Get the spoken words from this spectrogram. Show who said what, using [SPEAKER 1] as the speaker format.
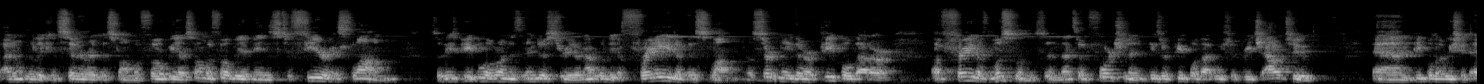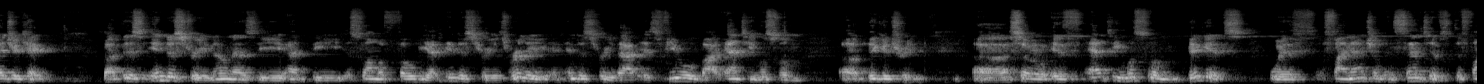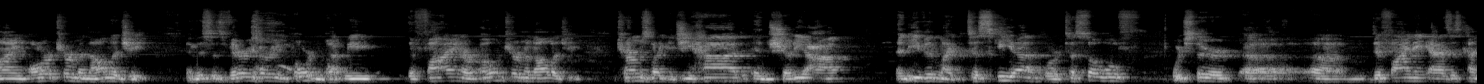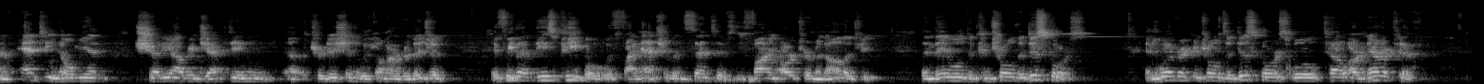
[SPEAKER 1] uh, I don't really consider it Islamophobia. Islamophobia means to fear Islam. So these people who run this industry are not really afraid of Islam. Now, certainly there are people that are afraid of Muslims, and that's unfortunate. These are people that we should reach out to and people that we should educate. But this industry, known as the, the Islamophobia industry, is really an industry that is fueled by anti Muslim uh, bigotry. Uh, so if anti Muslim bigots with financial incentives define our terminology, and this is very, very important that we define our own terminology, terms like jihad and sharia, and even like tazkiyah or tasawwuf, which they're uh, um, defining as this kind of antinomian, sharia rejecting uh, tradition within our religion. If we let these people with financial incentives define our terminology, then they will control the discourse. And whoever controls the discourse will tell our narrative.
